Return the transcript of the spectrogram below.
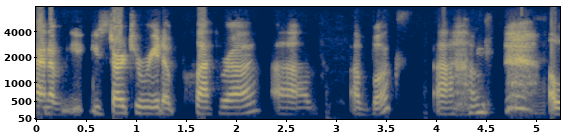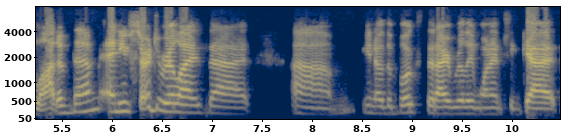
kind of you, you, start to read a plethora of of books, um, a lot of them, and you start to realize that um, you know, the books that I really wanted to get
